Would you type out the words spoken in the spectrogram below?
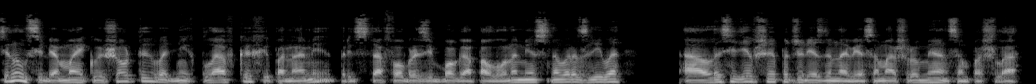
Стянул с себя майку и шорты в одних плавках и панаме, представ в образе бога Аполлона местного разлива, Алла, сидевшая под железным навесом, аж румянцем пошла,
